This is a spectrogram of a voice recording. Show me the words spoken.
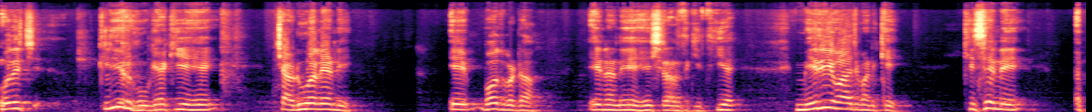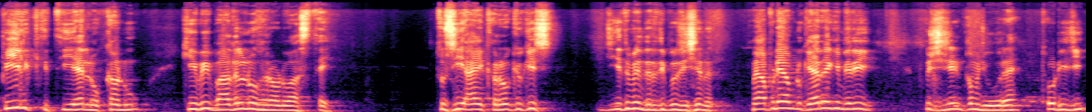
ਉਹਦੇ 'ਚ ਕਲੀਅਰ ਹੋ ਗਿਆ ਕਿ ਇਹ ਝਾੜੂ ਵਾਲਿਆਂ ਨੇ ਇਹ ਬਹੁਤ ਵੱਡਾ ਇਹਨਾਂ ਨੇ ਇਹ ਸ਼ਰਾਰਤ ਕੀਤੀ ਹੈ। ਮੇਰੀ ਆਵਾਜ਼ ਬਣ ਕੇ ਕਿਸੇ ਨੇ ਅਪੀਲ ਕੀਤੀ ਹੈ ਲੋਕਾਂ ਨੂੰ ਕਿ ਵੀ ਬਾਦਲ ਨੂੰ ਹਰਾਉਣ ਵਾਸਤੇ ਤੁਸੀਂ ਐਂ ਕਰੋ ਕਿਉਂਕਿ ਸ- ਜੀਤ ਦੀ ਪੋਜੀਸ਼ਨ ਮੈਂ ਆਪਣੇ ਆਪ ਨੂੰ ਕਹਿ ਰਿਹਾ ਕਿ ਮੇਰੀ ਪੋਜੀਸ਼ਨ ਕਮਜ਼ੋਰ ਹੈ ਥੋੜੀ ਜੀ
